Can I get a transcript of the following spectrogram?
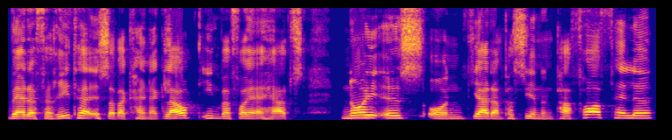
wer der Verräter ist, aber keiner glaubt ihn, weil Feuerherz neu ist und ja, dann passieren ein paar Vorfälle,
